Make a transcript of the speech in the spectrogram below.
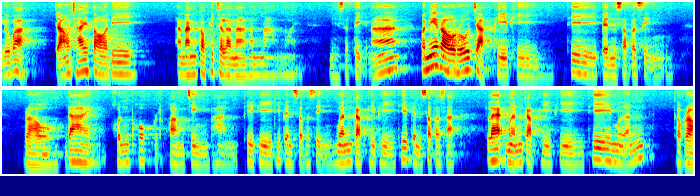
หรือว่าจะเอาใช้ต่อดี อันนั้นก็พิจารณานานๆหน่อย มีสตินะ วันนี้เรารู้จักพีพีที่เป็นสรรพสิ่ง เราได้ค้นพบความจริงผ่านพีพีที่เป็นสรรพสิ่ง เหมือนกับพีพีที่เป็นสรรพสัตว์และเหมือนกับพีพีที่เหมือนกับเรา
